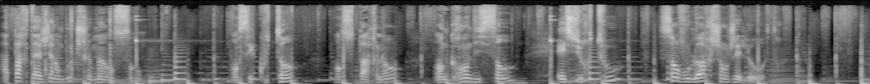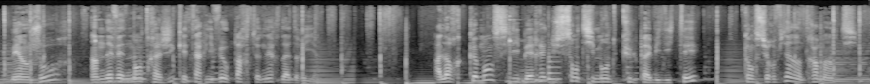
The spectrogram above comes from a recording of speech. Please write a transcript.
à partager un bout de chemin ensemble. En s'écoutant, en se parlant, en grandissant et surtout sans vouloir changer l'autre. Mais un jour, un événement tragique est arrivé au partenaire d'Adrien. Alors comment se libérer du sentiment de culpabilité quand survient un drame intime?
